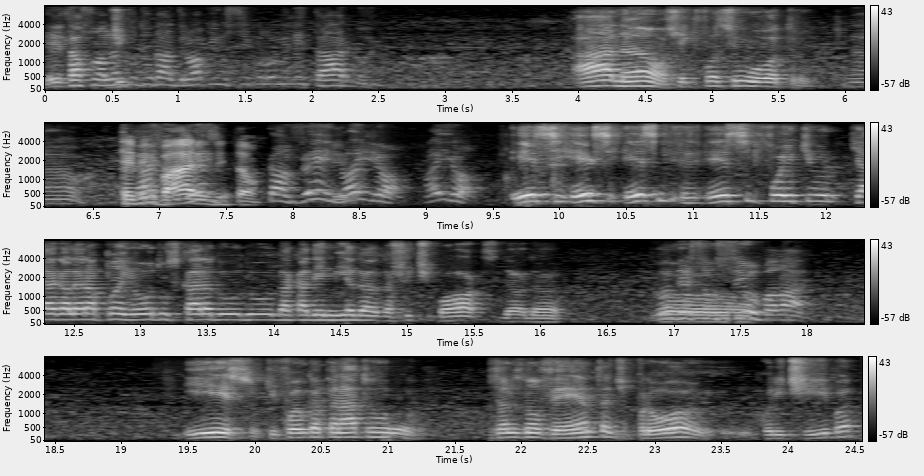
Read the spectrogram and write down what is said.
Ele tá falando De... do da drop no ciclo militar, mano. Ah, não, achei que fosse um outro. Não. Teve Mas, vários, tá então. Tá vendo? Aí, ó. Aí, ó. Esse, esse, esse, esse foi o que, que a galera apanhou dos caras do, do, da academia da, da shootbox, da, da, do Anderson Silva lá. Isso, que foi um campeonato dos anos 90, de pro, Curitiba.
